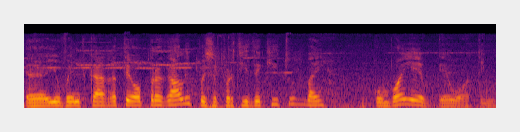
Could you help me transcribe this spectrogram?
Eh, eu venho de carro até ao Pragal e depois a partir daqui tudo bem. O comboio é, é ótimo.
